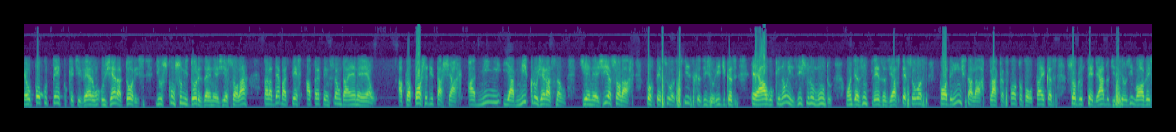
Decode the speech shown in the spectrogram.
é o pouco tempo que tiveram os geradores e os consumidores da energia solar para debater a pretensão da Enel. A proposta de taxar a mini e a microgeração de energia solar por pessoas físicas e jurídicas é algo que não existe no mundo, onde as empresas e as pessoas podem instalar placas fotovoltaicas sobre o telhado de seus imóveis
